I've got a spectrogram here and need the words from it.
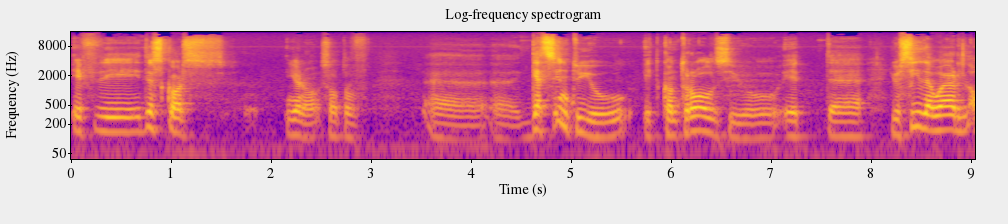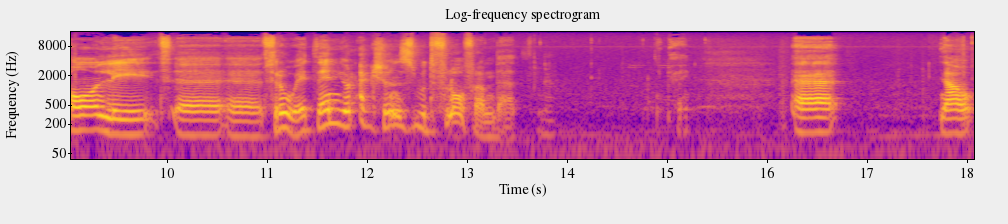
if the discourse, you know, sort of uh, uh, gets into you, it controls you, it uh, you see the world only uh, uh, through it, then your actions would flow from that. Okay. Uh, now,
